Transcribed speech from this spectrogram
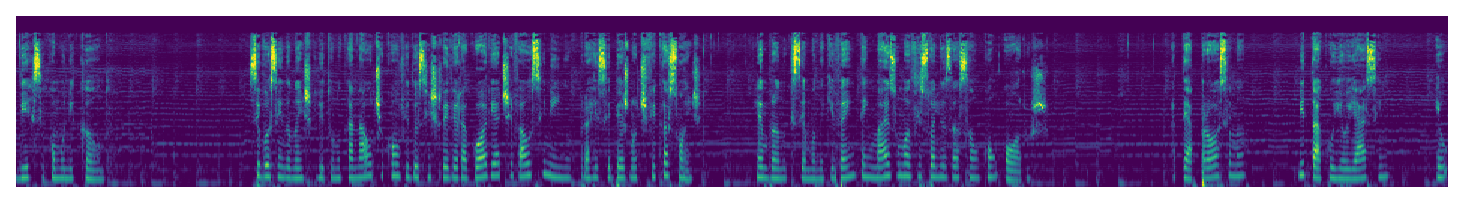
vir se comunicando. Se você ainda não é inscrito no canal, te convido a se inscrever agora e ativar o sininho para receber as notificações. Lembrando que semana que vem tem mais uma visualização com Horus. Até a próxima. Mitaku Yoyasin, eu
